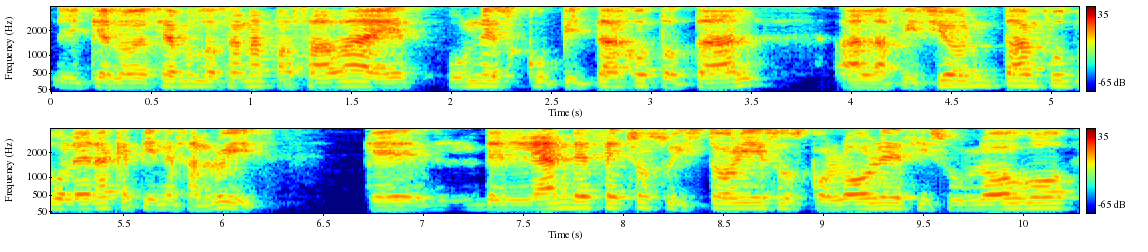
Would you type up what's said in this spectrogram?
y que lo decíamos la semana pasada, es un escupitajo total a la afición tan futbolera que tiene San Luis, que le han deshecho su historia y sus colores y su logo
